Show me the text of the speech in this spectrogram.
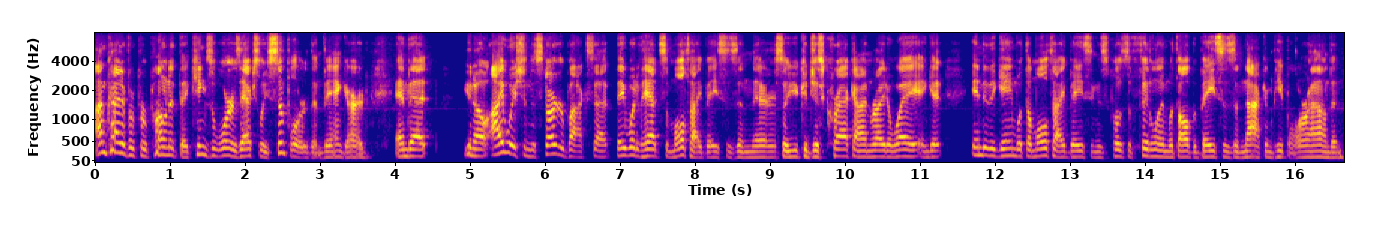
I'm kind of a proponent that Kings of War is actually simpler than Vanguard, and that you know I wish in the starter box set they would have had some multi bases in there so you could just crack on right away and get into the game with the multi basing as opposed to fiddling with all the bases and knocking people around and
